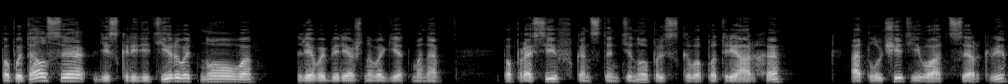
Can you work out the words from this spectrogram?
попытался дискредитировать нового левобережного гетмана, попросив константинопольского патриарха отлучить его от церкви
